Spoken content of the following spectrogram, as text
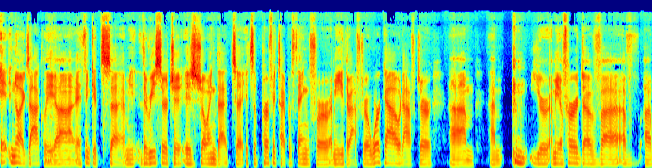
It, no, exactly. Mm-hmm. Uh, I think it's. Uh, I mean, the research is showing that uh, it's a perfect type of thing for. I mean, either after a workout, after um, um, you're. I mean, I've heard of uh, of uh,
